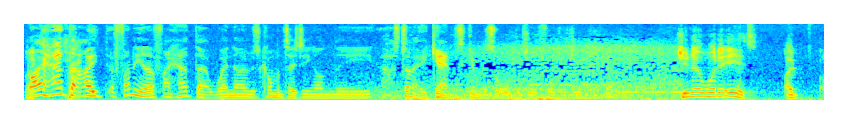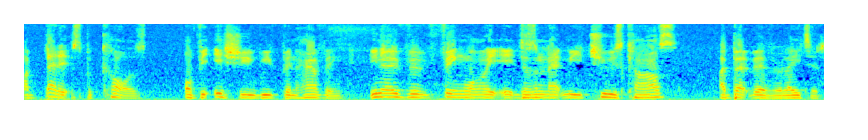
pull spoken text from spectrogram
Well, I had that. I, funny enough, I had that when I was commentating on the. I was done it again. It's given us all the G4 G. Do you know what it is? I I bet it's because of the issue we've been having. You know the thing why it doesn't let me choose cars. I bet they're related.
